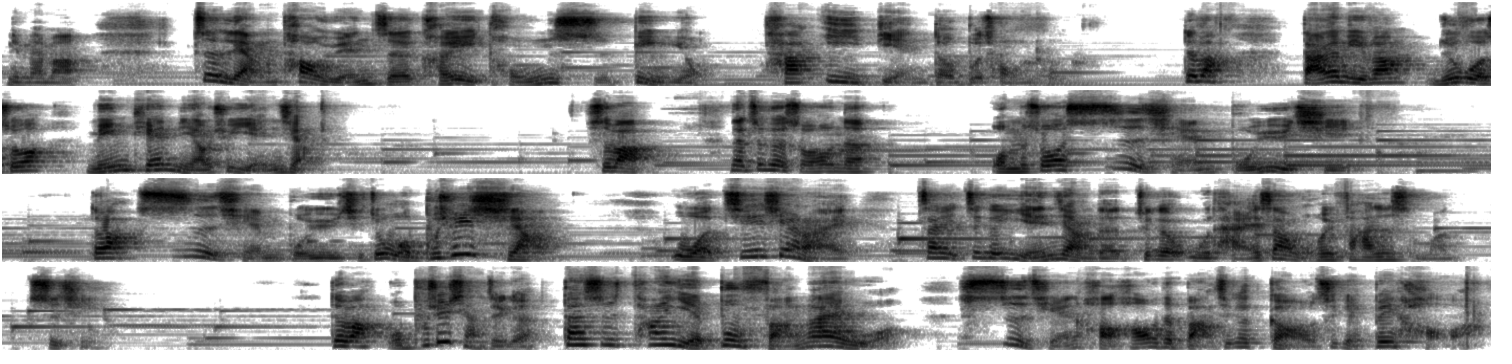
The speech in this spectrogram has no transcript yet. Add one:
明白吗？这两套原则可以同时并用，它一点都不冲突，对吧？打个比方，如果说明天你要去演讲，是吧？那这个时候呢，我们说事前不预期，对吧？事前不预期，就我不去想，我接下来在这个演讲的这个舞台上我会发生什么事情，对吧？我不去想这个，但是它也不妨碍我事前好好的把这个稿子给背好啊。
